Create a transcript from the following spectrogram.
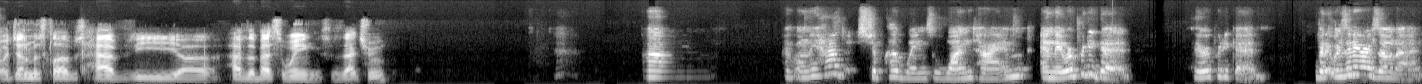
or gentlemen's clubs have the uh, have the best wings. Is that true? Um I've only had strip club wings one time and they were pretty good. They were pretty good. But it was in Arizona.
